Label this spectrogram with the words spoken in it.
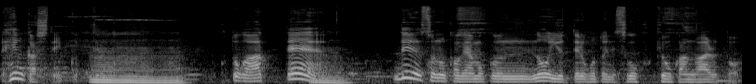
変化していくっていうことがあって、でその影山君の言ってることにすごく共感があると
